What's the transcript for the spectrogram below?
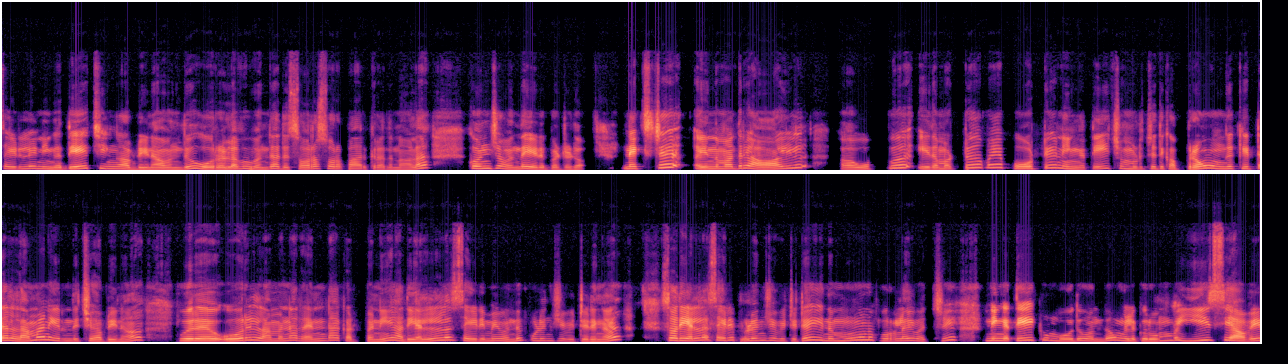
சைடுல நீங்க தேய்ச்சீங்க அப்படின்னா வந்து, ஓரளவு வந்து அது சொர சொரப்பா இருக்கிறதுனால, கொஞ்சம் வந்து எடுபட்டுடும். நெக்ஸ்ட்டு இந்த மாதிரி ஆயில், அ உப்பு இத மட்டுமே போட்டு நீங்க தேய்ச்சு முடிச்சதுக்கப்புறம், உங்ககிட்ட லெமன் இருந்துச்சு அப்படின்னா, ஒரு 1 லெமன 2ஆ கட் பண்ணி, அது எல்லா சைடுமே வந்து புழிஞ்சு விட்டுடுங்க. ஸோ அது எல்லா சைடும் புழிஞ்சு விட்டுட்டு, இந்த 3 பொருளையும் வச்சு நீங்க தேய்க்கும்போது வந்து உங்களுக்கு ரொம்ப ஈஸியாவே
